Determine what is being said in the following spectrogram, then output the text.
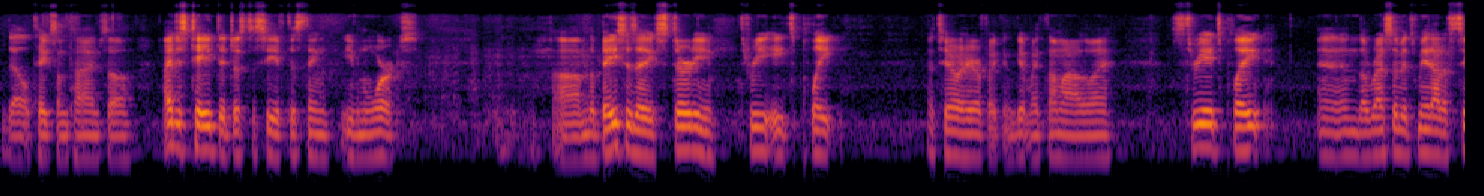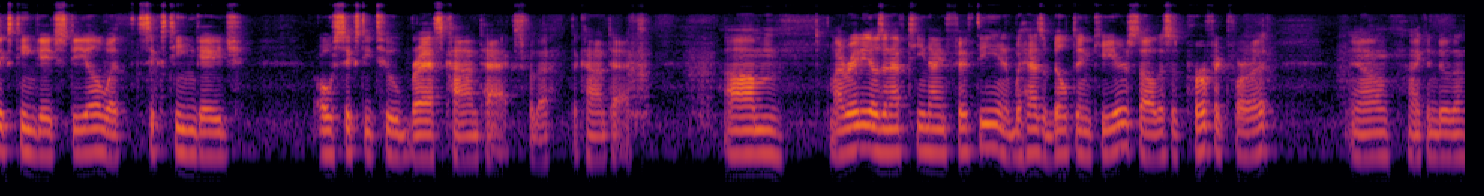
that'll take some time. So I just taped it just to see if this thing even works. Um, the base is a sturdy 3 8 plate material here if I can get my thumb out of the way. It's 3 8 plate and the rest of it's made out of 16 gauge steel with 16 gauge 062 brass contacts for the, the contacts. Um, my radio is an FT950 and it has a built-in keyer, so this is perfect for it. You know, I can do the,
